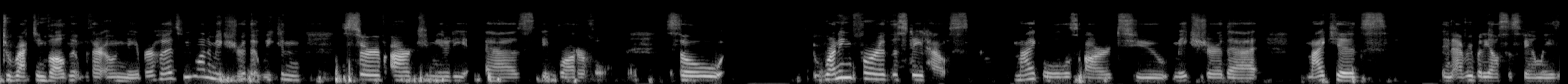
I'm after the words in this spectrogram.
direct involvement with our own neighborhoods, we want to make sure that we can serve our community as a broader whole. So running for the state house, my goals are to make sure that my kids and everybody else's families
